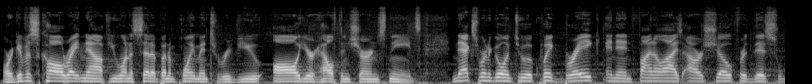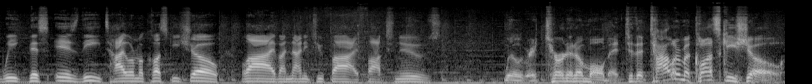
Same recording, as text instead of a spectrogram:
or give us a call right now if you want to set up an appointment to review all your health insurance needs. Next, we're going to go into a quick break and then finalize our show for this week. This is the Tyler McCluskey Show, live on 92.5 Fox News. We'll return in a moment to the Tyler McCluskey Show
